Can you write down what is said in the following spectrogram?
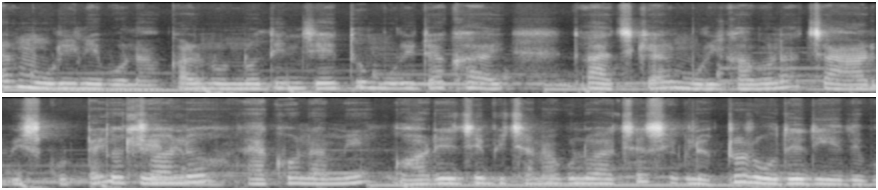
আর মুড়ি নেব না কারণ অন্যদিন যেহেতু মুড়িটা খাই তো আজকে আর মুড়ি খাব না চা আর বিস্কুটটাই তো চলো এখন আমি ঘরে যে বিছানাগুলো আছে সেগুলো একটু রোদে দিয়ে দেব।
